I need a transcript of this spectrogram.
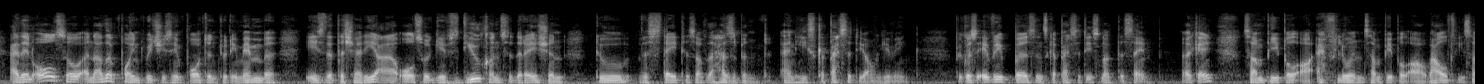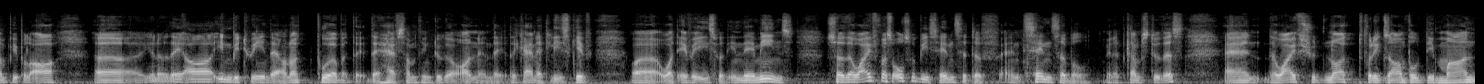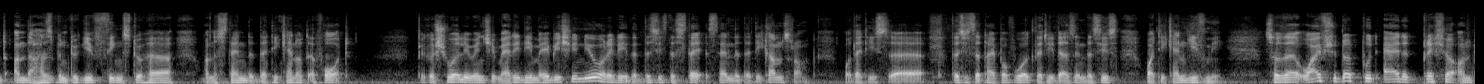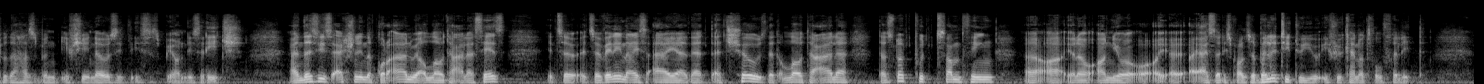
And then also another point which is important to remember is that the Sharia also gives due consideration to the status of the husband and his capacity of giving because every person's capacity is not the same. Okay, some people are affluent, some people are wealthy, some people are, uh, you know, they are in between. They are not poor, but they, they have something to go on, and they, they can at least give uh, whatever is within their means. So the wife must also be sensitive and sensible when it comes to this, and the wife should not, for example, demand on the husband to give things to her on a standard that he cannot afford because surely when she married him, maybe she knew already that this is the sta- standard that he comes from, or that he's, uh, this is the type of work that he does, and this is what he can give me. So the wife should not put added pressure onto the husband if she knows it is beyond his reach. And this is actually in the Quran where Allah Ta'ala says, it's a, it's a very nice ayah that, that shows that Allah Ta'ala does not put something, uh, uh you know, on your, uh, as a responsibility to you if you cannot fulfill it.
